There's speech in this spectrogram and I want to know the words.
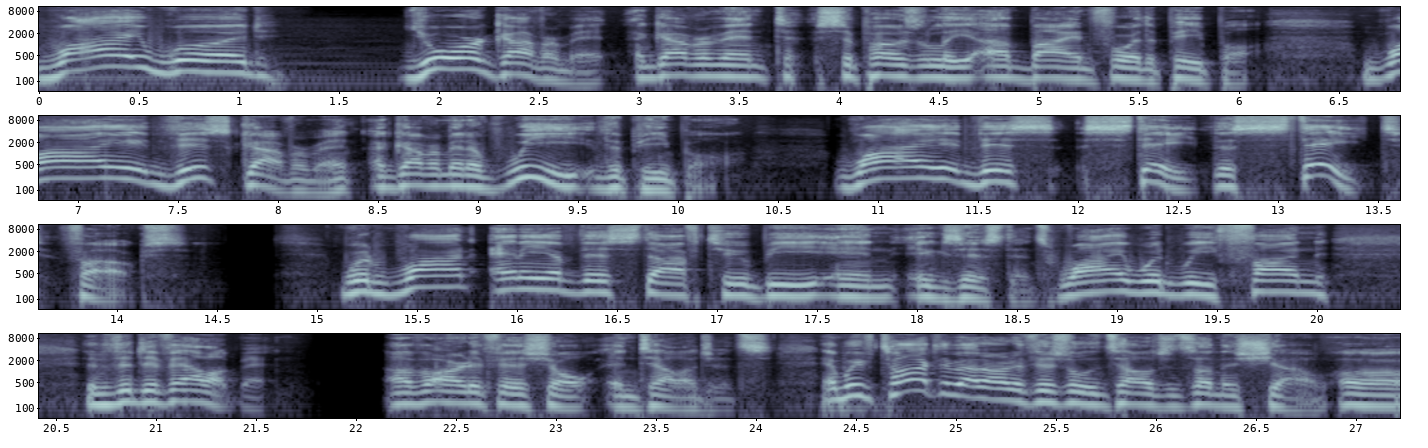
why would your government, a government supposedly of by and for the people, why this government, a government of we the people, why this state, the state, folks, would want any of this stuff to be in existence? Why would we fund the development of artificial intelligence? And we've talked about artificial intelligence on this show uh,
